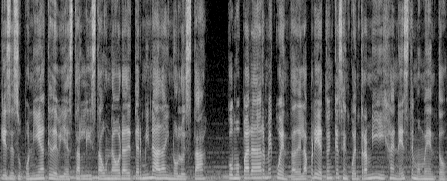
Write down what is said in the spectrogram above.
que se suponía que debía estar lista a una hora determinada y no lo está como para darme cuenta del aprieto en que se encuentra mi hija en este momento.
